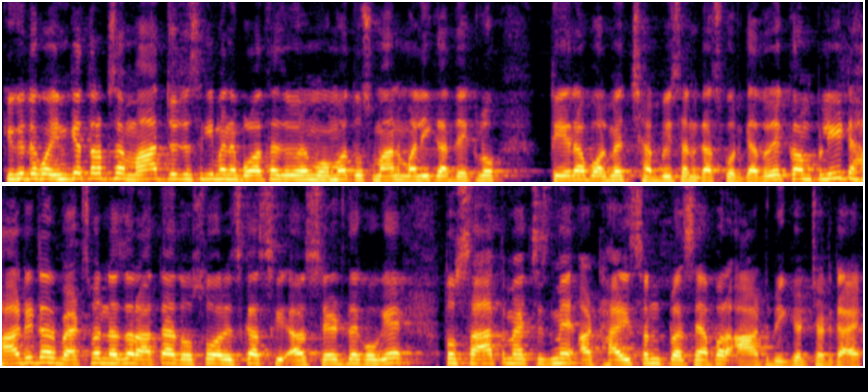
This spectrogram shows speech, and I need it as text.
क्योंकि देखो, इनके तरफ़ से मात जो जैसे कि मैंने बोला था, जो है मोहम्मद उस्मान मलिक का देख लो, तेरह बॉल में छब्बीस रन का स्कोर किया। तो ये कंप्लीट हार्ड हिटर बैट्समैन नज़र आता है दोस्तों, और इसका स्टेट देखोगे तो सात मैचेस में अट्ठाईस रन प्लस यहाँ पर आठ विकेट चटका है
